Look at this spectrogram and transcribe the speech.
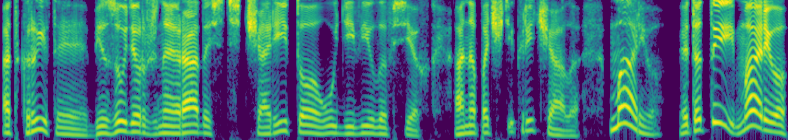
Открытая, безудержная радость Чарито удивила всех. Она почти кричала. «Марио! Это ты, Марио!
